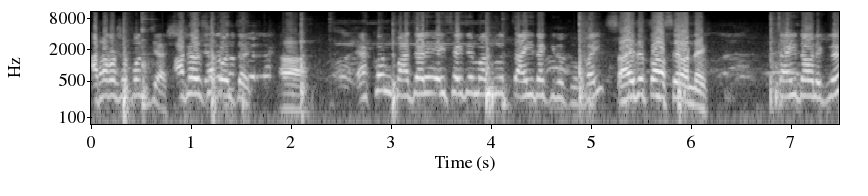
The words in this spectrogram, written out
আঠারোশো পঞ্চাশ। আঠারোশো পঞ্চাশ। হ্যাঁ। এখন বাজারে এই সাইজের মাছগুলোর চাহিদা কীরকম ভাই? চাহিদা তো আছে অনেক। চাহিদা অনেক না?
